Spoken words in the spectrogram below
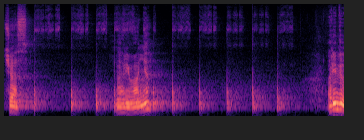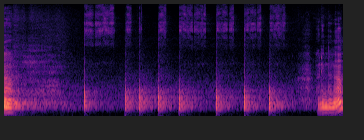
час нагрівання. Рідина. Рідина.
